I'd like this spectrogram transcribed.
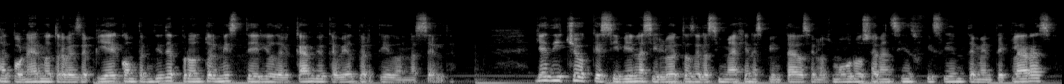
Al ponerme otra vez de pie, comprendí de pronto el misterio del cambio que había advertido en la celda. Ya he dicho que si bien las siluetas de las imágenes pintadas en los muros eran suficientemente claras,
